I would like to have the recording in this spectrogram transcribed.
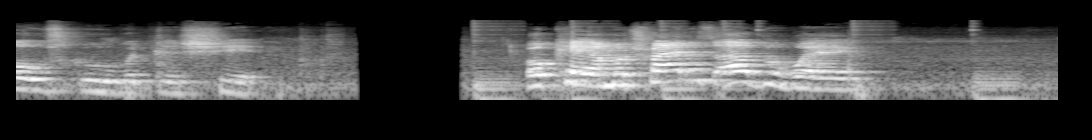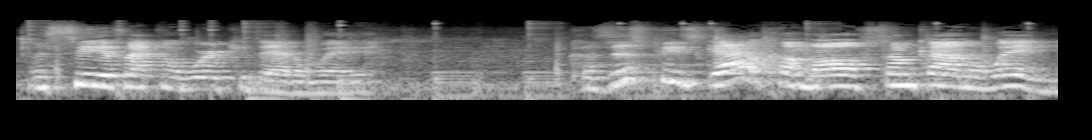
Old school with this shit. Okay, I'm gonna try this other way and see if I can work it that way. Cause this piece gotta come off some kind of way.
